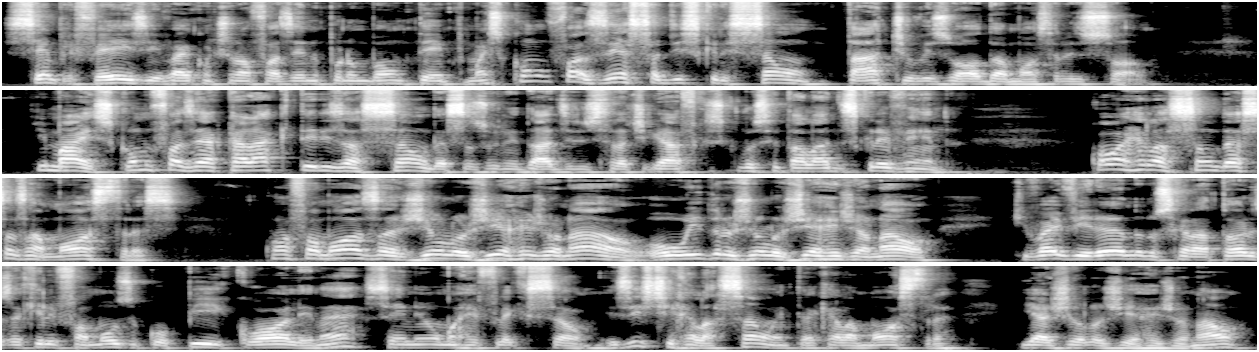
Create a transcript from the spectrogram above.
sempre fez e vai continuar fazendo por um bom tempo. Mas como fazer essa descrição tátil visual da amostra de solo? E mais, como fazer a caracterização dessas unidades estratigráficas que você está lá descrevendo? Qual a relação dessas amostras com a famosa geologia regional ou hidrogeologia regional, que vai virando nos relatórios aquele famoso copia e cole, né, sem nenhuma reflexão? Existe relação entre aquela amostra e a geologia regional?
